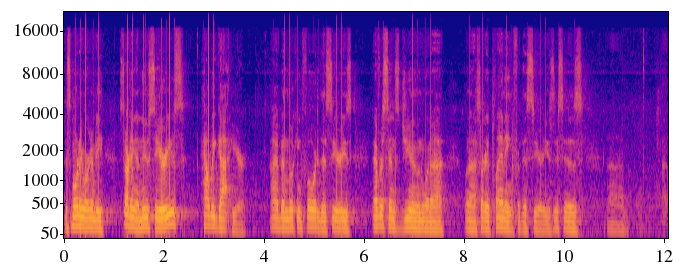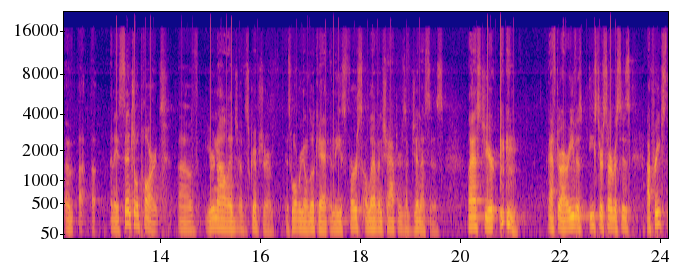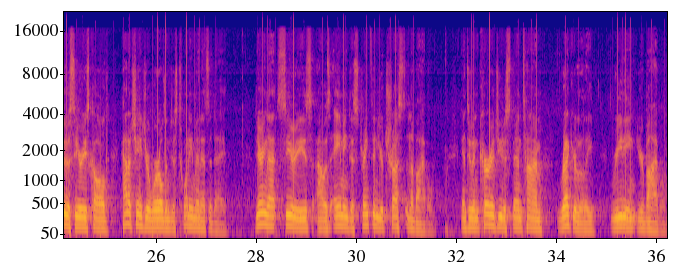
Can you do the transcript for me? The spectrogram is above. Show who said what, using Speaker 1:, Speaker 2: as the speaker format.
Speaker 1: This morning we're going to be starting a new series, How We Got Here. I have been looking forward to this series ever since June when I, when I started planning for this series. This is uh, a, a, an essential part of your knowledge of Scripture, is what we're going to look at in these first 11 chapters of Genesis. Last year, after our Easter services, I preached through a series called How to Change Your World in Just 20 Minutes a Day. During that series, I was aiming to strengthen your trust in the Bible and to encourage you to spend time regularly reading your Bible.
